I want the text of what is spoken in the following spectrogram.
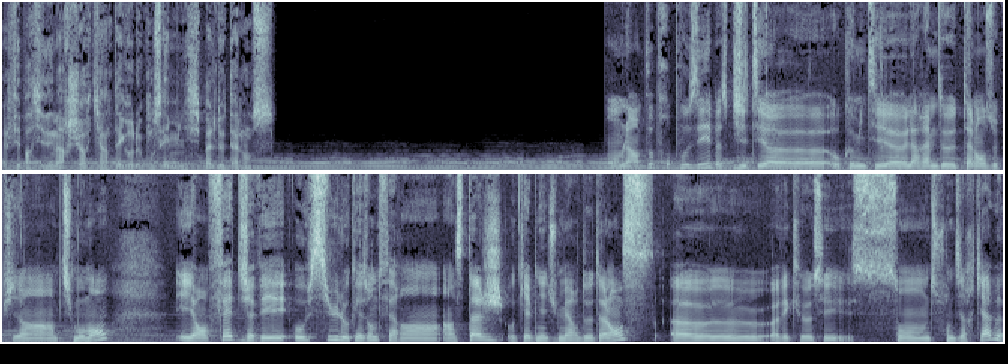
elle fait partie des marcheurs qui intègrent le conseil municipal de Talence. On me l'a un peu proposé parce que j'étais euh, au comité euh, la REM de Talence depuis un, petit moment. Et en fait, j'avais aussi eu l'occasion de faire un, stage au cabinet du maire de Talence euh, avec son, son DIRCAB.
